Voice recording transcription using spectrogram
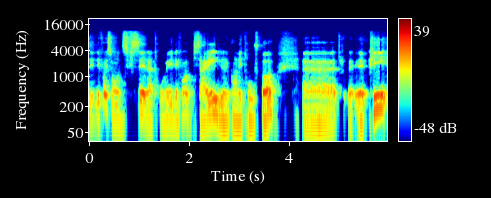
des fois, ils sont difficiles à trouver. Des fois, puis ça arrive qu'on ne les trouve pas. Puis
